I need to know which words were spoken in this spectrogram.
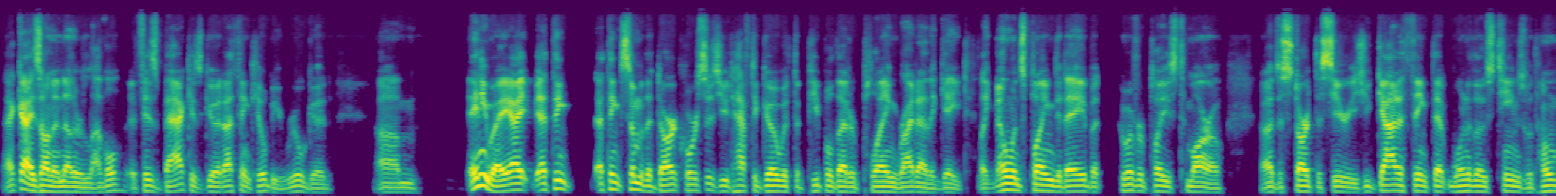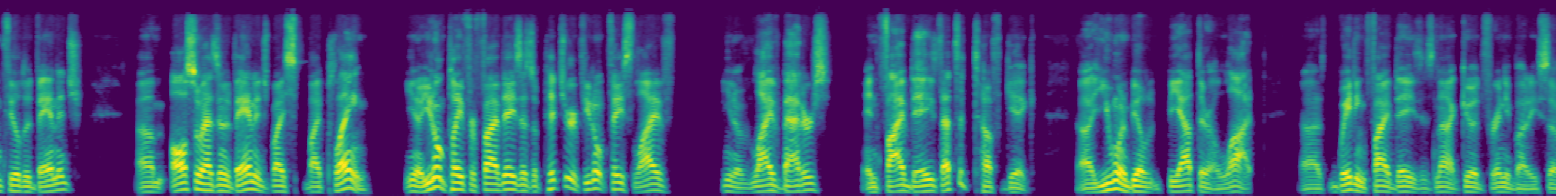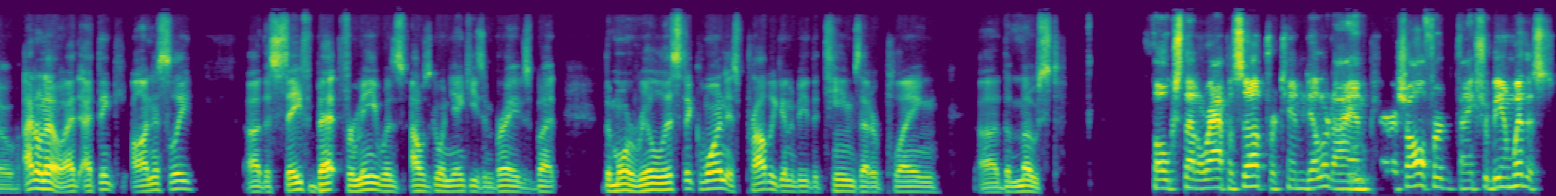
That guy's on another level. If his back is good, I think he'll be real good. Um, anyway, I, I think I think some of the dark horses you'd have to go with the people that are playing right out of the gate. Like no one's playing today, but whoever plays tomorrow uh, to start the series, you got to think that one of those teams with home field advantage um, also has an advantage by by playing. You know, you don't play for five days as a pitcher if you don't face live, you know, live batters in five days. That's a tough gig. Uh, you want to be able to be out there a lot. Uh, waiting five days is not good for anybody. So I don't know. I, I think honestly, uh, the safe bet for me was I was going Yankees and Braves, but the more realistic one is probably going to be the teams that are playing uh, the most. Folks, that'll wrap us up for Tim Dillard. I am Parrish Alford. Thanks for being with us.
